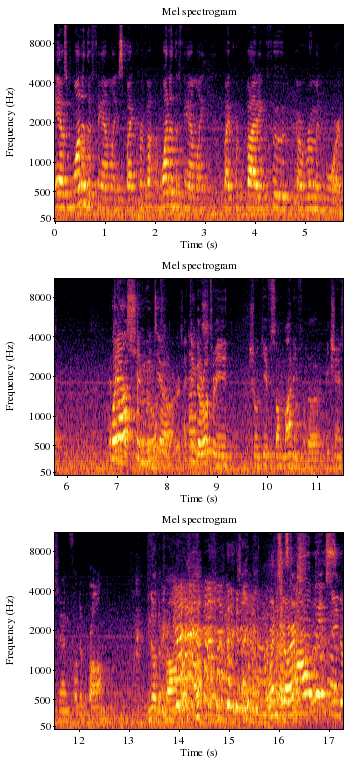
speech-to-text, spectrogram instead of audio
as one of the families by one of the family by providing food, uh, room and board. What else should we do? I think the Rotary should give some money for the exchange student for the prom. you know the prom. it's like, When is It's yours? always- Tuxedo,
